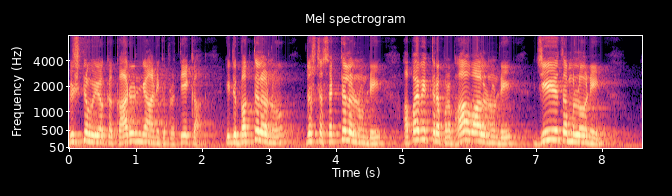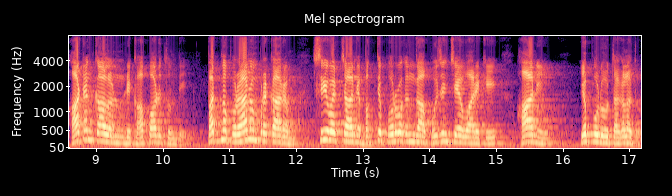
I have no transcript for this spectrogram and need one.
విష్ణువు యొక్క కారుణ్యానికి ప్రతీక. ఇది భక్తులను దుష్ట శక్తుల నుండి అపవిత్ర ప్రభావాల నుండి జీవితంలోని ఆటంకాల నుండి కాపాడుతుంది. పద్మ పురాణం ప్రకారం శ్రీవత్సాన్ని భక్తిపూర్వకంగా పూజించే వారికి హాని ఎప్పుడూ తగలదు.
